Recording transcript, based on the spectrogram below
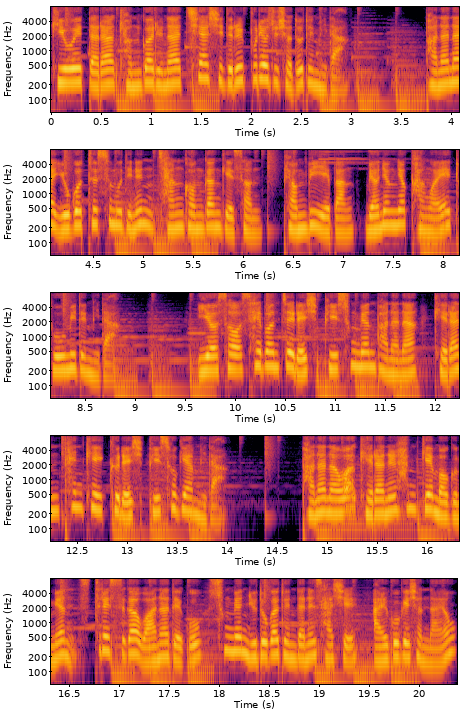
기호에 따라 견과류나 치아씨드를 뿌려주셔도 됩니다. 바나나 요거트 스무디는 장 건강 개선, 변비 예방, 면역력 강화에 도움이 됩니다. 이어서 세 번째 레시피 숙면 바나나 계란 팬케이크 레시피 소개합니다. 바나나와 계란을 함께 먹으면 스트레스가 완화되고 숙면 유도가 된다는 사실 알고 계셨나요?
